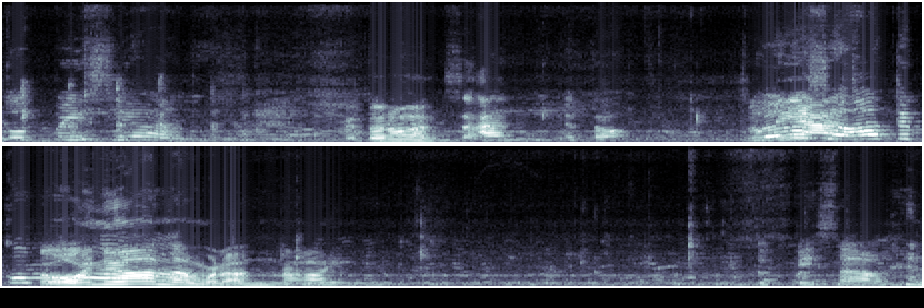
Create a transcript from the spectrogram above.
Toothpaste yan. Ito naman. Saan? Ito? Ano Wala yan? sa ate ko. Okay na yan. Wala na. Nakain. Toothpaste sa akin.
